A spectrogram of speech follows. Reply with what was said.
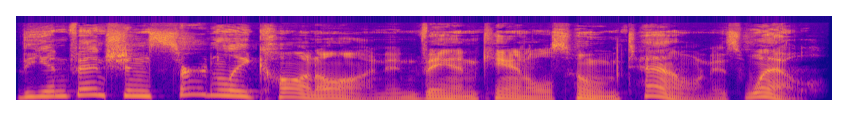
the invention certainly caught on in Van Kannel's hometown as well.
